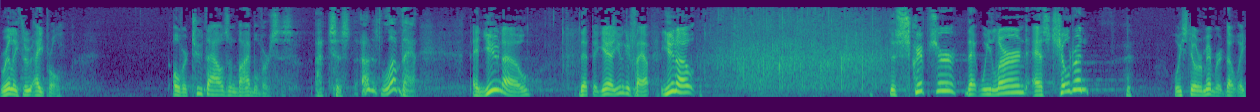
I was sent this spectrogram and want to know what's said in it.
really through April, over 2,000 Bible verses. I just, I just love that. And you know that the, yeah, you can clap. You know, the scripture that we learned as children, we still remember it, don't we?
